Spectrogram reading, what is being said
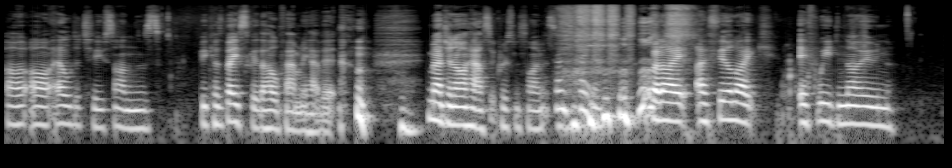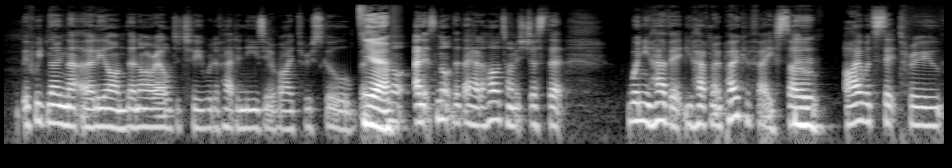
our, our elder two sons, because basically the whole family have it. Imagine our house at Christmas time; it's entertaining. but I, I feel like if we'd known, if we'd known that early on, then our elder two would have had an easier ride through school. But Yeah. it's not, and it's not that they had a hard time; it's just that when you have it, you have no poker face. So Mm. I would sit through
